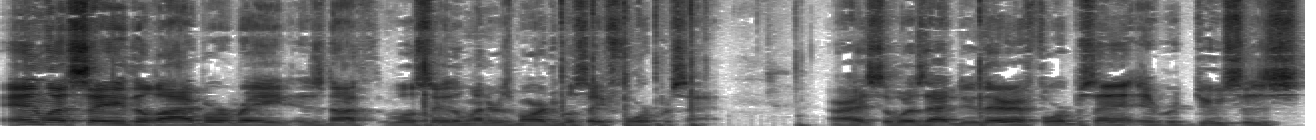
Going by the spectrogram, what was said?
And let's say the LIBOR rate is not, we'll say the lender's margin, we'll say 4%. All right, so what does that do there? 4%, it reduces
